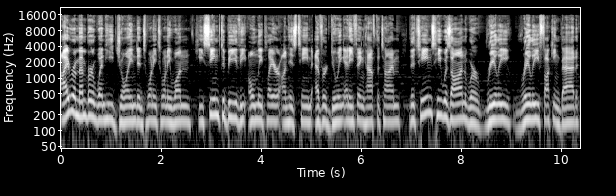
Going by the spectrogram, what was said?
I remember when he joined in 2021, he seemed to be the only player on his team ever doing anything half the time. The teams he was on were really, really fucking bad.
